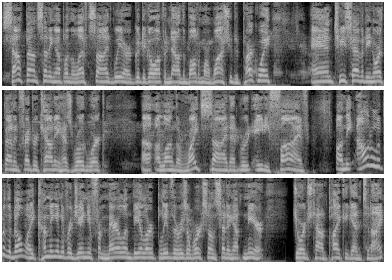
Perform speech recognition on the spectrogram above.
Southbound setting up on the left side. We are good to go up and down the Baltimore Washington Parkway. And 270 northbound in Frederick County has roadwork uh, along the right side at Route 85. On the outer loop of the Beltway coming into Virginia from Maryland, be alert. Believe there is a work zone setting up near Georgetown Pike again tonight.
